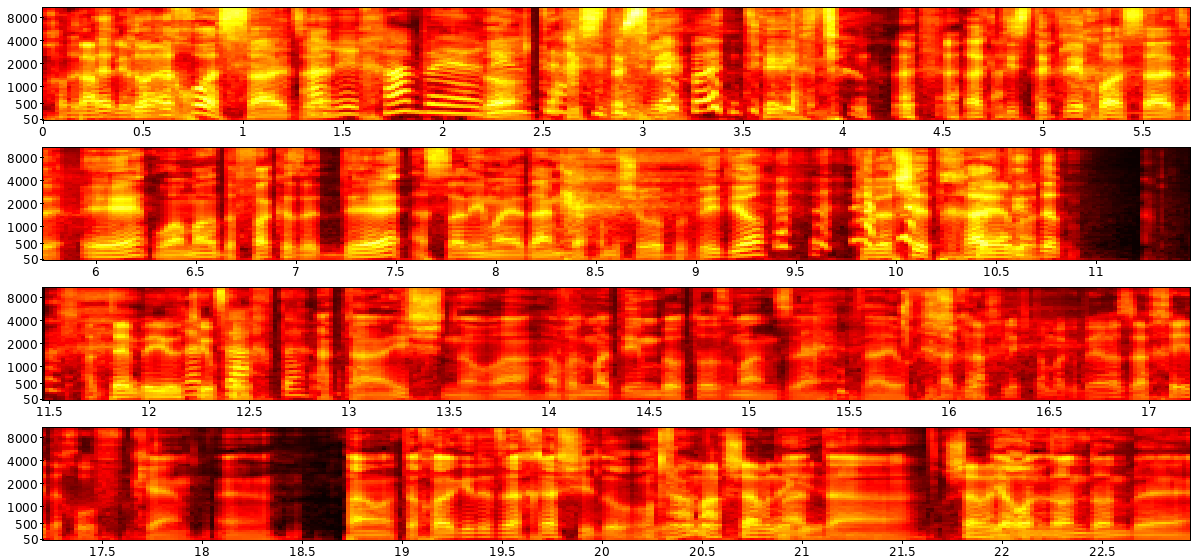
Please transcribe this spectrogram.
חטף לי אה, מהר. איך הוא עשה את זה? עריכה לא, ב real time, תסתכלי, רק תסתכלי איך הוא עשה את זה. אה, הוא אמר דפק כזה, דה, עשה לי עם הידיים ככה מי שרואה בוידאו. כאילו איך שהתחלתי, אתם ביוטיוב פה. רצחת. אתה איש נורא, אבל מדהים באותו זמן, זה היופי חייב שלך. להחליף את המגבר הזה הכי דחוף. כן. פעם, אתה יכול להגיד את זה אחרי השידור. למה עכשיו נגיד? אתה... עכשיו אני... ירון לונדון, ב-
